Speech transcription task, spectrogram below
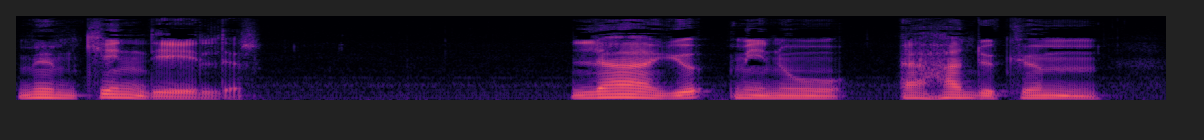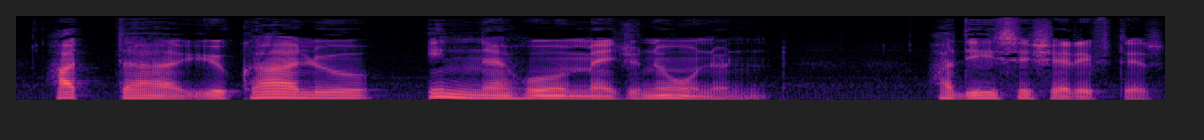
mümkün değildir. La yu'minu ehadüküm hatta yukalu innehu mecnunun. Hadisi şeriftir.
